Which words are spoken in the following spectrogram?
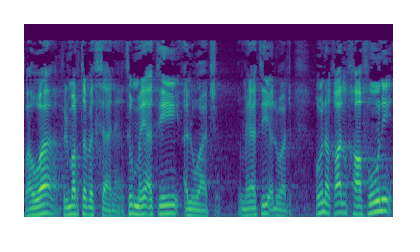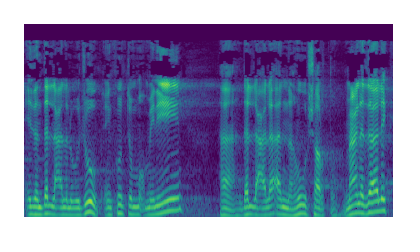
فهو في المرتبة الثانية ثم يأتي الواجب ثم يأتي الواجب. هنا قال خافوني اذا دل على الوجوب إن كنتم مؤمنين ها دل على أنه شرط. معنى ذلك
